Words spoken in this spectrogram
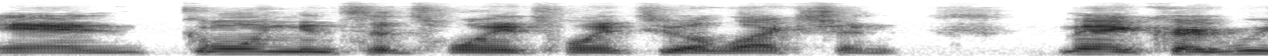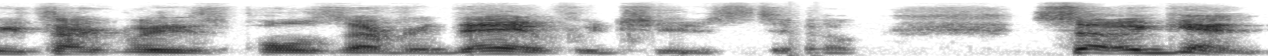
And going into the 2022 election, man, Craig, we can talk about these polls every day if we choose to. So again,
